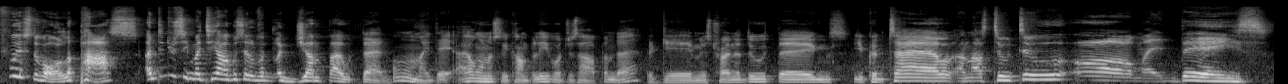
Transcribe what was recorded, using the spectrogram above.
First of all, the pass. And did you see my Thiago Silva like jump out then? Oh my day. I honestly can't believe what just happened there. The game is trying to do things. You can tell. And that's 2-2. Oh my days.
